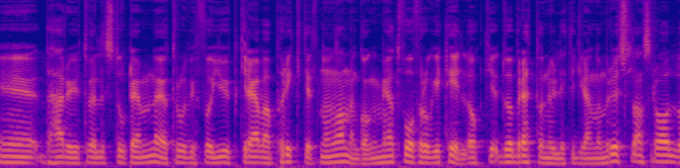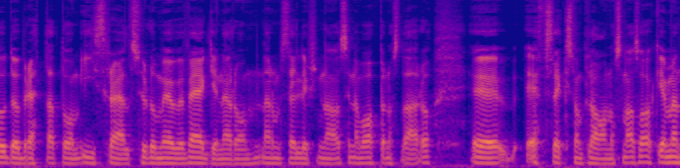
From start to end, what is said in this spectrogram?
Eh, det här är ju ett väldigt stort ämne. Jag tror vi får djupgräva på riktigt någon annan gång. Men jag har två frågor till. Och du har berättat nu lite grann om Rysslands roll och du har berättat om Israels, hur de överväger när de, när de säljer sina, sina vapen och sådär. Och eh, F16-plan och sådana saker. Men,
